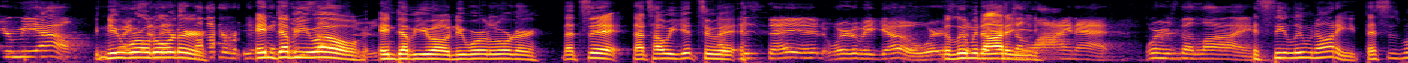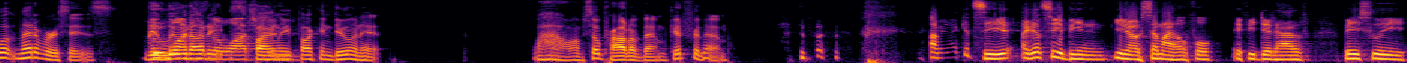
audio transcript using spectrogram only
hear me out. New Like, World so Order. moderate the police NWO. NWO, New World Order. That's it. That's how we get to I'm it. Just saying, where do we go? Where's Illuminati. The, where's the line at? Where's the line? It's the Illuminati. This is what metaverse is. The Who Illuminati The is finally fucking doing it. Wow, I'm so proud of them. Good for them. I mean, I could see I could see it being you know semi helpful if you did have basically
